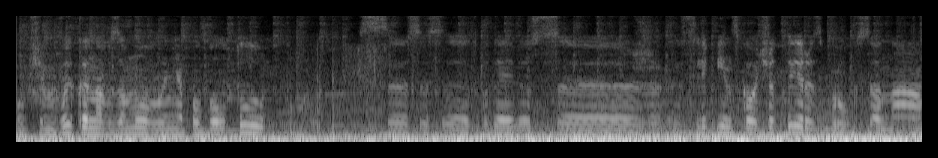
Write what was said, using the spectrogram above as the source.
В общем, виконав замовлення по болту з, з, з, откуда я вез? З, е, Ж- з Ліпінського 4 з Брукса на,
